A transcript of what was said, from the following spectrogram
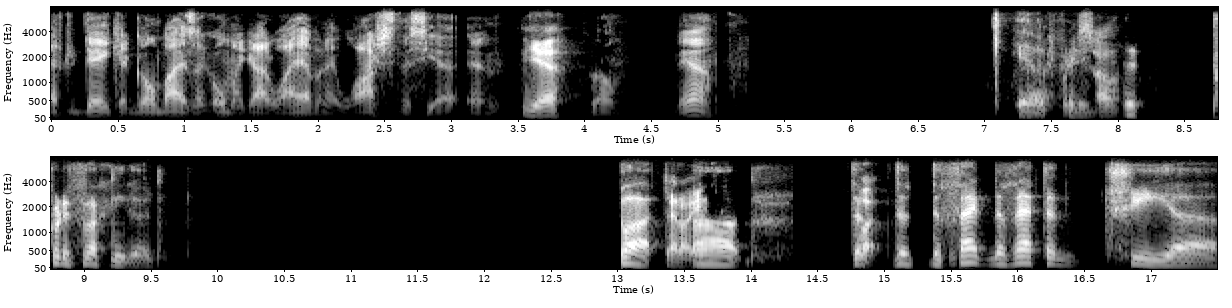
after day kept going by it's like oh my god why haven't I watched this yet and Yeah. so yeah yeah, That's it was pretty pretty solid. good. Pretty fucking good. But That uh, the, What? the the fact the fact that she uh,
